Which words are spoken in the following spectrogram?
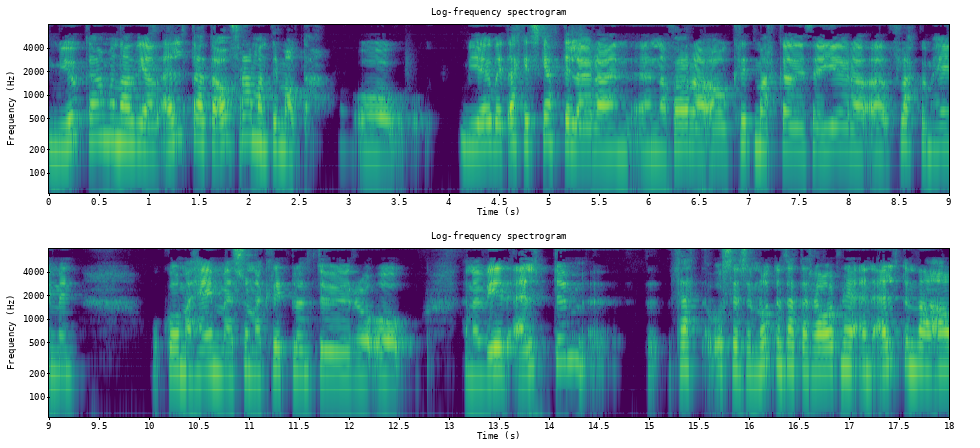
mjög gaman að því að elda þetta á framandi máta og ég veit ekkert skemmtilegra en, en að fara á kryddmarkaði þegar ég er að, að flakka um heiminn og koma heim með svona kryddblöndur og, og þannig að við eldum eh, þetta, og sem sem notum þetta hráefni en eldum það á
